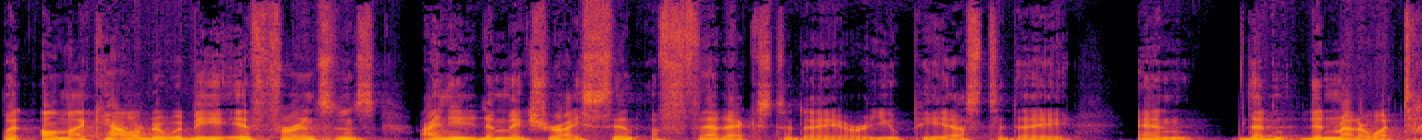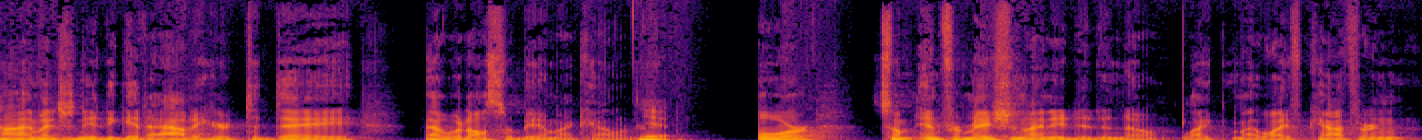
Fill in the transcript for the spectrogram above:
but on my calendar would be if, for instance, I needed to make sure I sent a FedEx today or a UPS today, and doesn't didn't matter what time. I just need to get out of here today. That would also be on my calendar. Yeah. Or some information I needed to know, like my wife Catherine.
